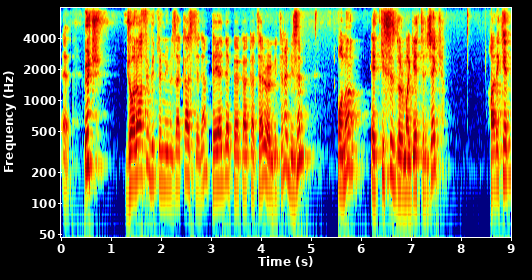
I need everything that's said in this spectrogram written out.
Evet. Üç, coğrafi bütünlüğümüze kasteden PYD PKK terör örgütüne bizim onu etkisiz duruma getirecek hareket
